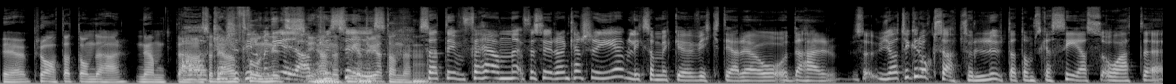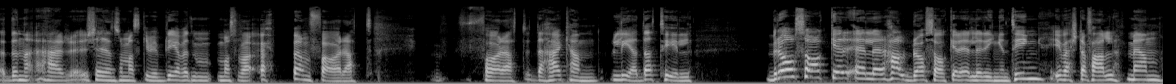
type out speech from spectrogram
eh, pratat om det här, nämnt det här. Ja, så det har funnits det, ja. i hennes Precis. medvetande. Så att det, för, henne, för syrran kanske det är liksom mycket viktigare. Och, och det här. Så jag tycker också absolut att de ska ses och att eh, den här tjejen som har skrivit brevet måste vara öppen för att, för att det här kan leda till bra saker eller halvbra saker eller ingenting i värsta fall. Men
